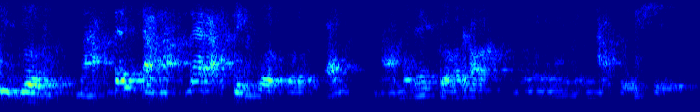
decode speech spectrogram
figur nah saya sangat merah figur kan namanya gorok ngapusi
